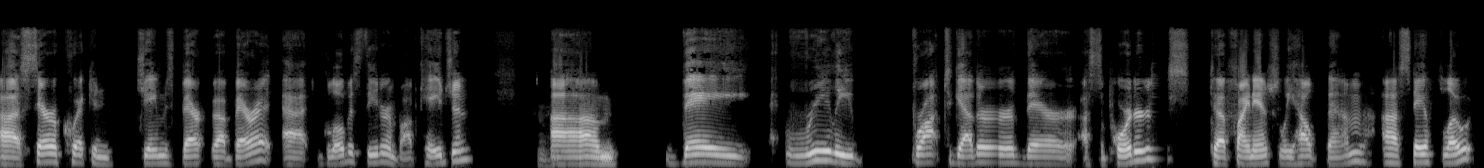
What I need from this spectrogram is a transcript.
uh, Sarah Quick and James Bar- uh, Barrett at Globus Theater and Bobcaygeon. Mm-hmm. Um, they really brought together their uh, supporters to financially help them uh, stay afloat.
